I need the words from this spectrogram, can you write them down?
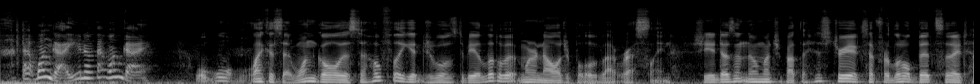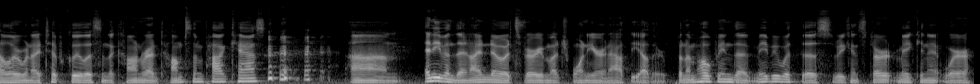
that one guy. You know that one guy. well, well, like I said, one goal is to hopefully get Jules to be a little bit more knowledgeable about wrestling. She doesn't know much about the history except for little bits that I tell her when I typically listen to Conrad Thompson podcast. um, and even then, I know it's very much one ear and out the other. But I'm hoping that maybe with this, we can start making it where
